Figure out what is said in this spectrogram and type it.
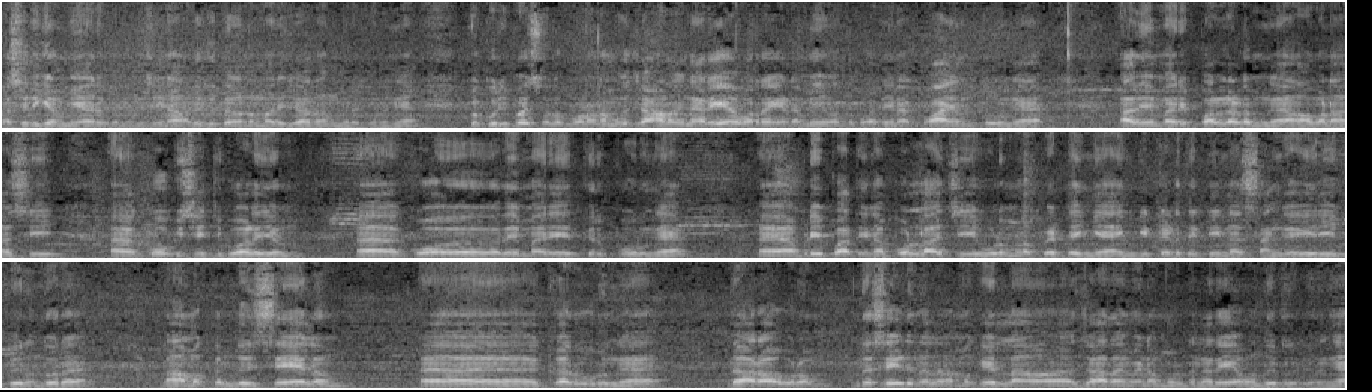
வசதி கம்மியாக இருக்குன்னு நினச்சிங்கன்னா அதுக்கு தகுந்த மாதிரி ஜாதகம் இருக்குதுங்க. இப்போ குறிப்பாக சொல்லப்போனால் நமக்கு ஜாதகம் நிறையா வர்ற இடமே வந்து பார்த்திங்கன்னா கோயம்புத்தூருங்க. அதே மாதிரி பல்லடம்ங்க அவனாசி கோபி கோபிச்செட்டிப்பாளையம் கோ அதே மாதிரி திருப்பூருங்க. அப்படியே பார்த்தீங்கன்னா பொள்ளாச்சி உடுமலைப்பேட்டைங்க இங்கிட்ட எடுத்துக்கிட்டிங்கன்னா சங்ககிரி பெருந்துறை நாமக்கல் சேலம் கரூருங்க தாராபுரம். இந்த சைடுனால நமக்கு எல்லா ஜாதகமே நம்மள்ட்ட நிறைய வந்துட்டு இருக்குதுங்க.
